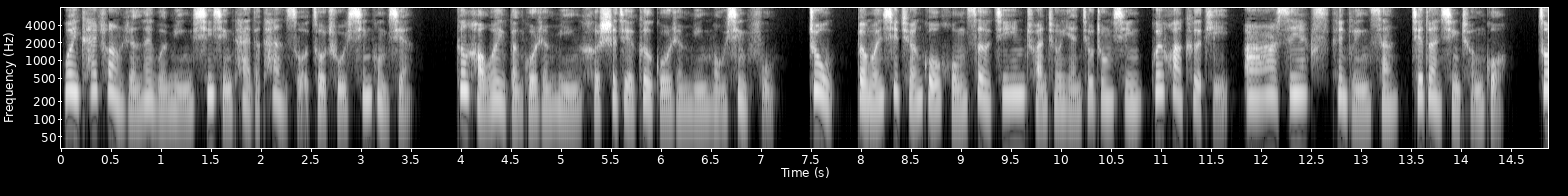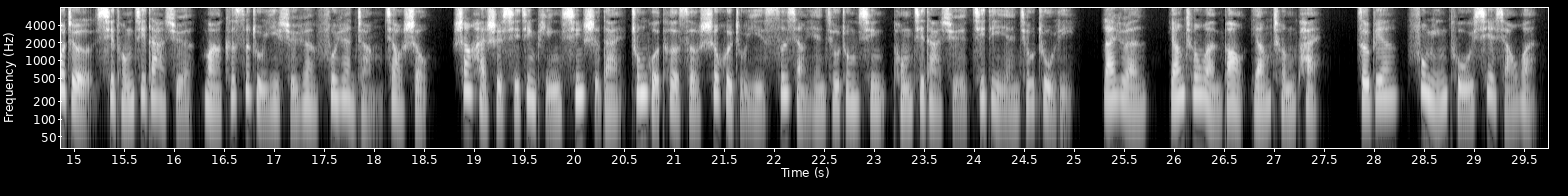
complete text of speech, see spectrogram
为开创人类文明新形态的探索做出新贡献，更好为本国人民和世界各国人民谋幸福。祝。本文系全国红色基因传承研究中心规划课题二二 cxten 零三阶段性成果，作者系同济大学马克思主义学院副院长、教授，上海市习近平新时代中国特色社会主义思想研究中心同济大学基地研究助理。来源：羊城晚报羊城派，责编：付明图，谢小婉。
